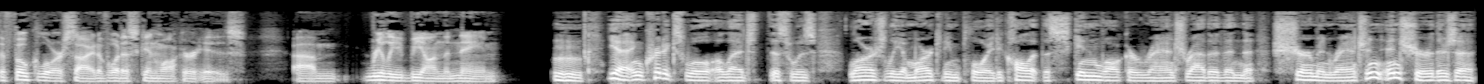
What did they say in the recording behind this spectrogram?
the folklore side of what a Skinwalker is. Um, really beyond the name. Mm-hmm. Yeah, and critics will allege this was largely a marketing ploy to call it the Skinwalker Ranch rather than the Sherman Ranch. And, and sure, there's a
